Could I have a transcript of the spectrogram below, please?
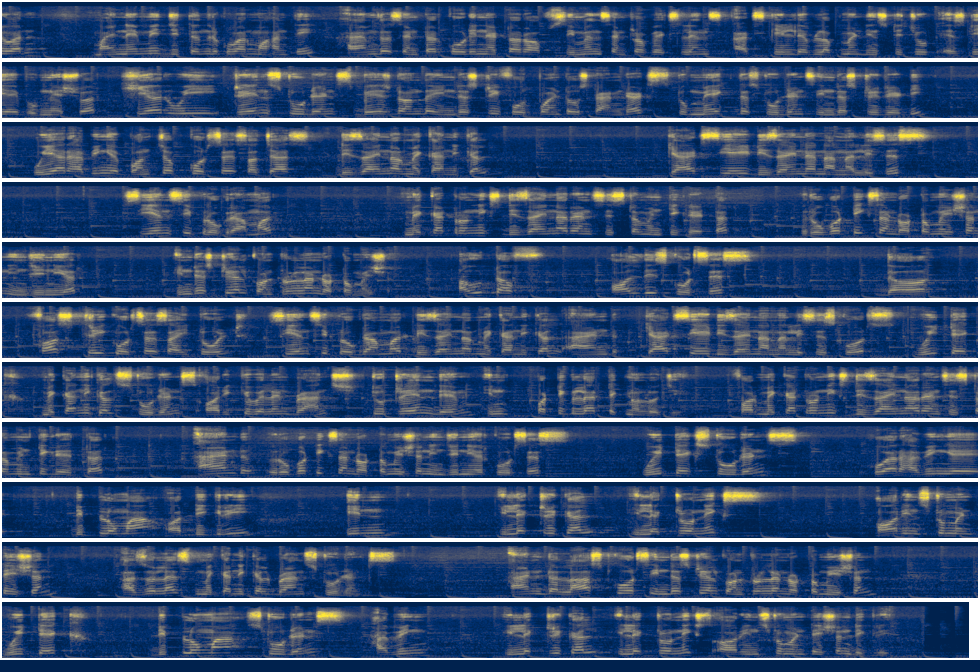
Everyone, my name is Jitendra Kumar Mohanty. I am the Center Coordinator of Siemens Center of Excellence at Skill Development Institute SDI Bhubaneswar. Here we train students based on the Industry 4.0 standards to make the students industry ready. We are having a bunch of courses such as Design or Mechanical, CAD CAE Design and Analysis, CNC Programmer, Mechatronics Designer and System Integrator robotics and automation engineer, industrial control and automation. Out of all these courses, the first three courses I told CNC programmer, designer mechanical, and CAD CA design analysis course, we take mechanical students or equivalent branch to train them in particular technology. For mechatronics designer and system integrator, and robotics and automation engineer courses, we take students who are having a diploma or degree in electrical, electronics or instrumentation as well as mechanical branch students. And the last course industrial control and automation we take diploma students having electrical, electronics or instrumentation degree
